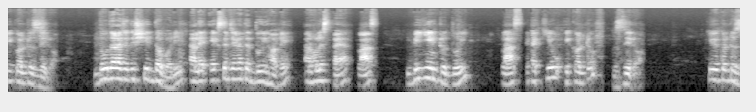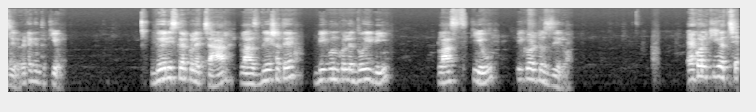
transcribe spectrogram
equal to zero দু দ্বারা যদি সিদ্ধ করি, তাহলে এক্সের জায়গাতে দুই হবে, তার whole square plus b into দুই প্লাস এটা q equal to zero q equal to zero এটা কিন্তু কিউ দুইয়ের স্কোয়ার করলে চার প্লাস দুইয়ের সাথে বি গুণ করলে দুই b plus q equal to zero এখন কি হচ্ছে?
